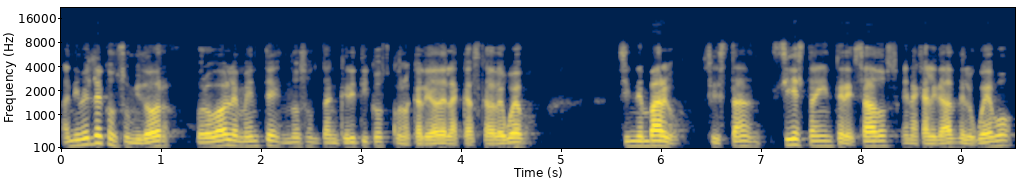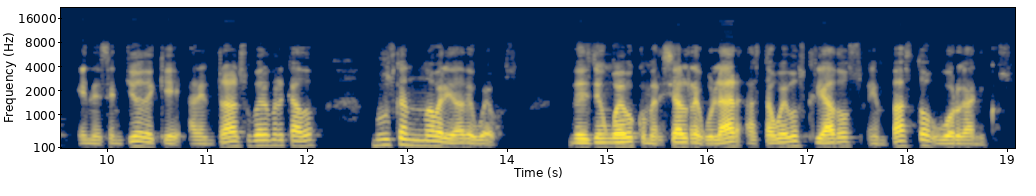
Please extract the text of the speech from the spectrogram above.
A nivel del consumidor, probablemente no son tan críticos con la calidad de la cáscara de huevo. Sin embargo, si están, sí están interesados en la calidad del huevo en el sentido de que al entrar al supermercado buscan una variedad de huevos, desde un huevo comercial regular hasta huevos criados en pasto u orgánicos,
